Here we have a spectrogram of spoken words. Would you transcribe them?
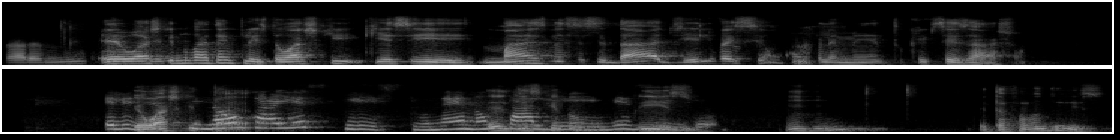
cara. Não eu acho que não vai estar tá implícito. Eu acho que, que esse mais necessidade, ele vai ser um complemento. O que, que vocês acham? Ele eu diz acho que, que não está tá explícito, né? Não está ali não... visível. Isso. Uhum. Ele está falando isso.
